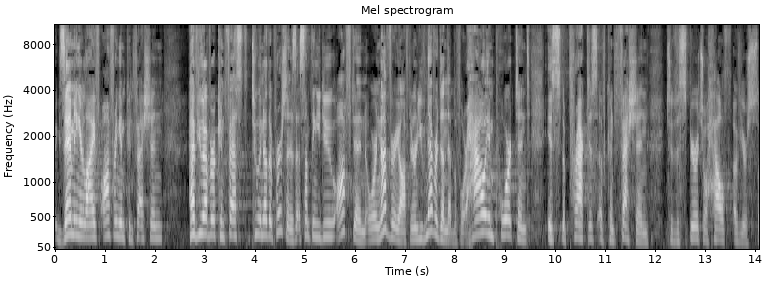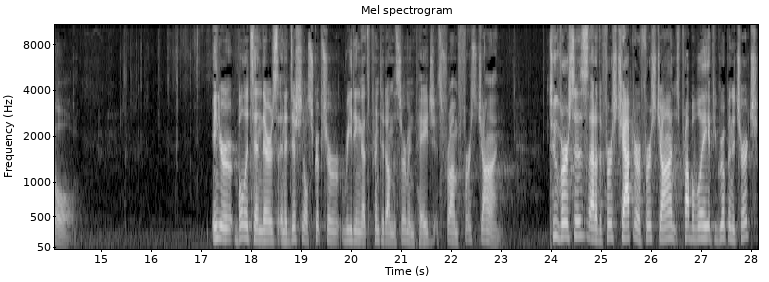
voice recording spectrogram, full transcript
examining your life, offering Him confession? Have you ever confessed to another person? Is that something you do often or not very often, or you've never done that before? How important is the practice of confession to the spiritual health of your soul? In your bulletin, there's an additional scripture reading that's printed on the sermon page. It's from 1 John. Two verses out of the first chapter of 1 John. It's probably, if you grew up in the church,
